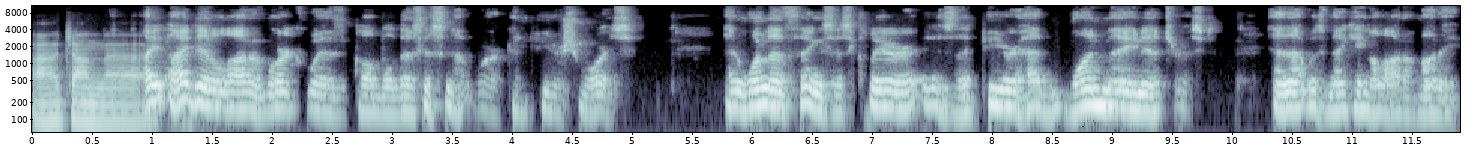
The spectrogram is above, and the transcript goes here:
Uh, John. Uh... I, I did a lot of work with Global Business Network and Peter Schwartz. And one of the things that's clear is that Peter had one main interest, and that was making a lot of money.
